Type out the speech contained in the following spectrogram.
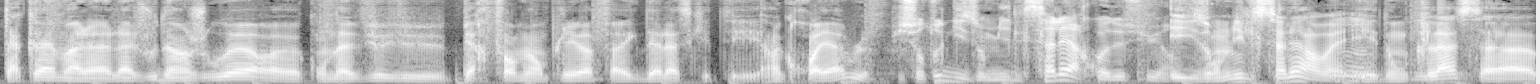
t'as quand même à l'ajout d'un joueur euh, qu'on a vu performer en playoff avec Dallas qui était incroyable, Puis surtout qu'ils ont mis le salaire quoi dessus. hein. et ils ont mis le salaire, ouais. Mm. Et donc là, ça,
